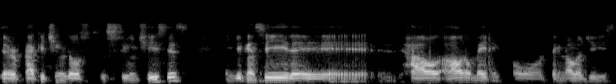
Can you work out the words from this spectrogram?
they're packaging those string cheeses, and you can see the how automated or technology is.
